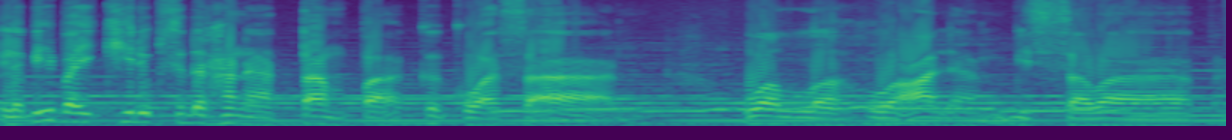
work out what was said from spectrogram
lebih baik hidup sederhana tanpa kekuasaan. Wallahu alam bisawab.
